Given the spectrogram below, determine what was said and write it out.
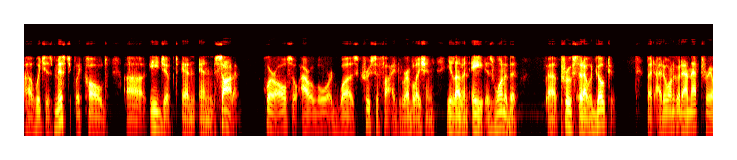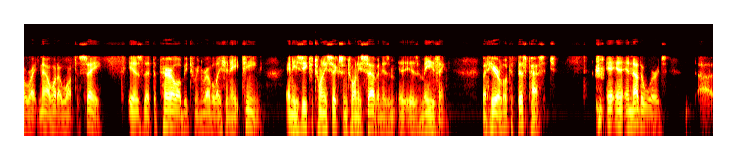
uh, which is mystically called uh, Egypt and and Sodom, where also our Lord was crucified. Revelation 11:8 is one of the uh, proofs that I would go to. But I don't want to go down that trail right now. What I want to say is that the parallel between Revelation 18 and Ezekiel 26 and 27 is is amazing. But here, look at this passage. in, in other words, uh,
